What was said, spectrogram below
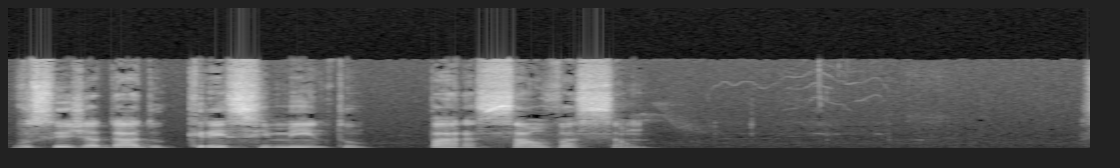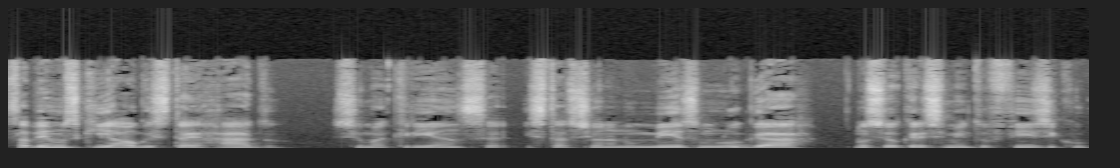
vos seja dado crescimento para a salvação. Sabemos que algo está errado se uma criança estaciona no mesmo lugar no seu crescimento físico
